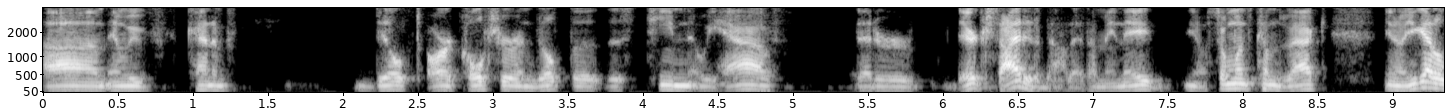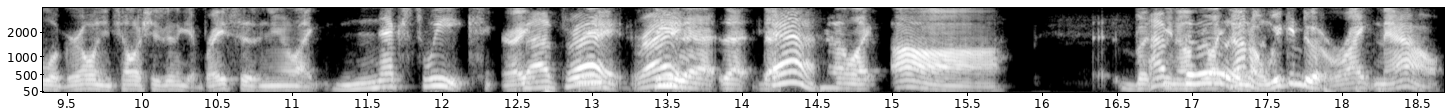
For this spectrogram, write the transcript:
Um, and we've kind of built our culture and built the, this team that we have that are they're excited about it. I mean, they, you know, someone's comes back, you know, you got a little girl and you tell her she's going to get braces and you're like, next week, right? That's right. right. that, that, that yeah. kind of like, ah, but Absolutely. you know, like, no, no, we can do it right now.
